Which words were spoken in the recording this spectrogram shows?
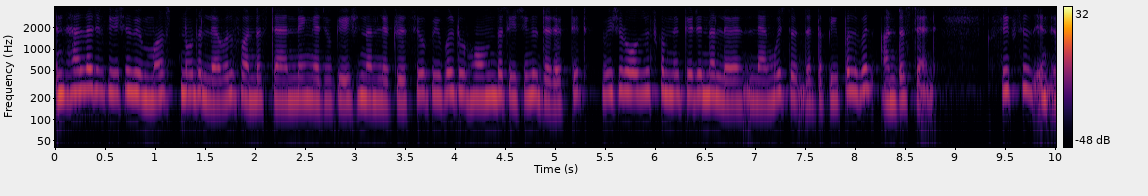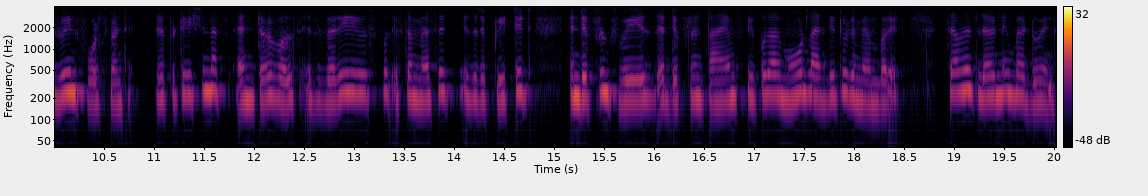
In health education, we must know the level of understanding, education, and literacy of people to whom the teaching is directed. We should always communicate in the language that, that the people will understand. Six is in reinforcement. Repetition at intervals is very useful if the message is repeated in different ways at different times. People are more likely to remember it. Seven is learning by doing.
